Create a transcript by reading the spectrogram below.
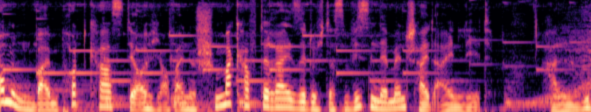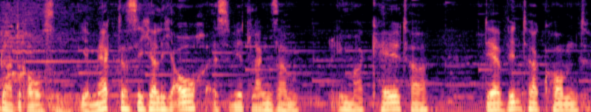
Willkommen beim Podcast, der euch auf eine schmackhafte Reise durch das Wissen der Menschheit einlädt. Hallo da draußen. Ihr merkt das sicherlich auch, es wird langsam immer kälter. Der Winter kommt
